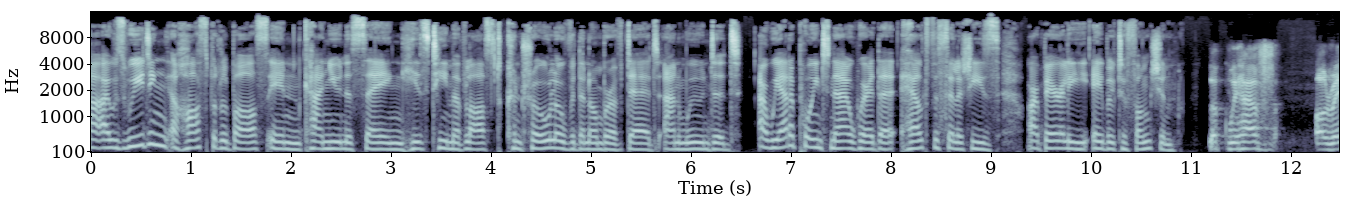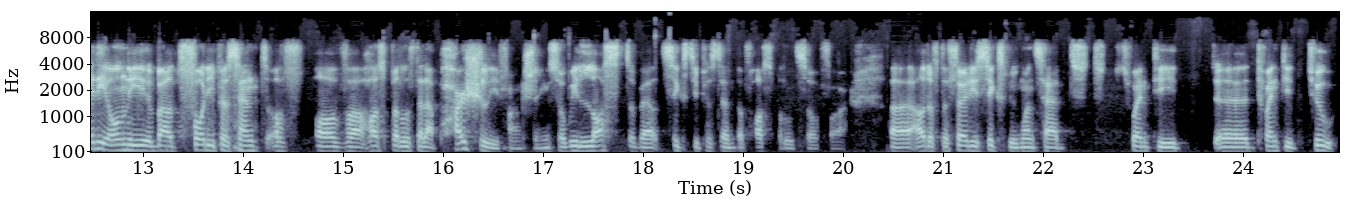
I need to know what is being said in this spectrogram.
Uh, I was reading a hospital boss in Khan Yunis saying his team have lost control over the number of dead and wounded. Are we at a point now where the health facilities are barely able to function? Look, we have already only about 40% of, of uh, hospitals that are partially functioning. So we lost about 60% of hospitals so far. Uh, out of the 36, we once had 20, uh, 22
